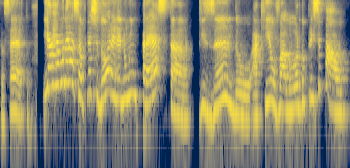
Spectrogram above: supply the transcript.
tá certo? E a remuneração, o investidor, ele não empresta visando aqui o valor do principal.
